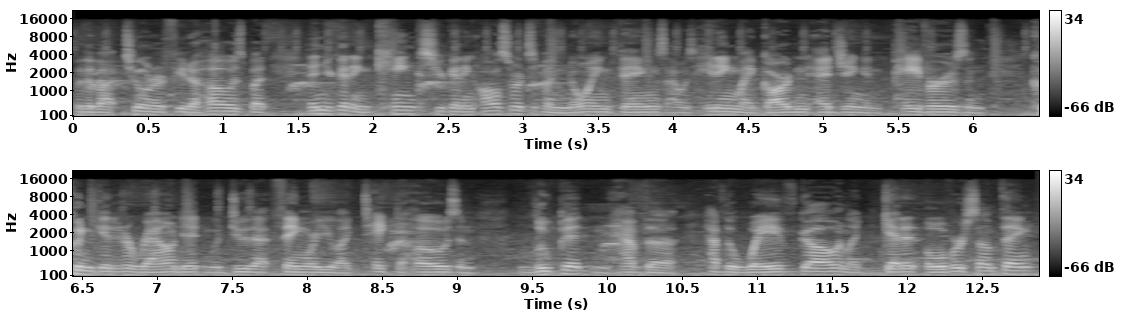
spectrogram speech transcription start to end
with about 200 feet of hose, but then you're getting kinks, you're getting all sorts of annoying things. I was hitting my garden edging and pavers and couldn't get it around it and would do that thing where you like take the hose and loop it and have the, have the wave go and like get it over something.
